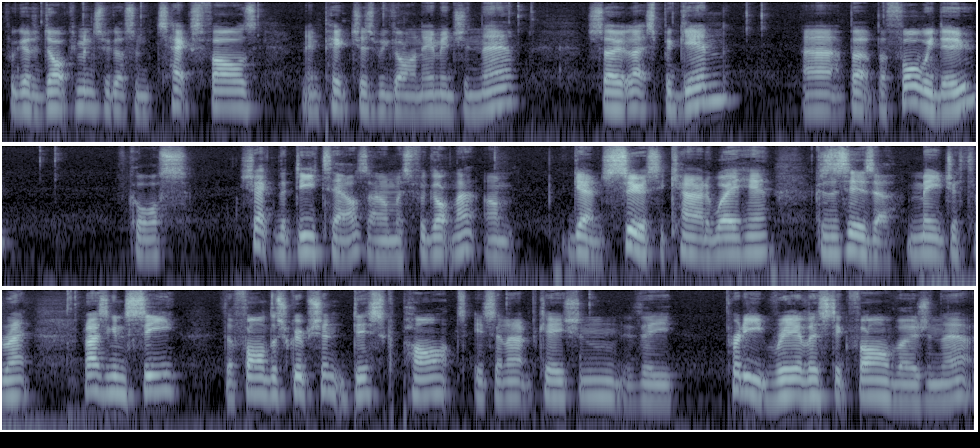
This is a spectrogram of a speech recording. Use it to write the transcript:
If we go to documents, we've got some text files, and in pictures, we got an image in there. So let's begin. Uh, but before we do, of course, check the details. I almost forgot that. I'm getting seriously carried away here because this is a major threat. But as you can see, the file description, disk part, it's an application, the pretty realistic file version there.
